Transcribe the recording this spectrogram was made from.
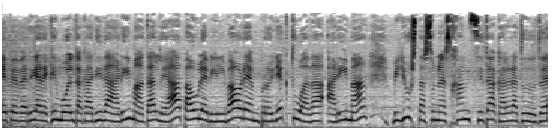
Epe berriarekin bueltak ari da Arima taldea, Paule Bilbaoren proiektua da Arima, bilustasunez jantzita kaleratu dute,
